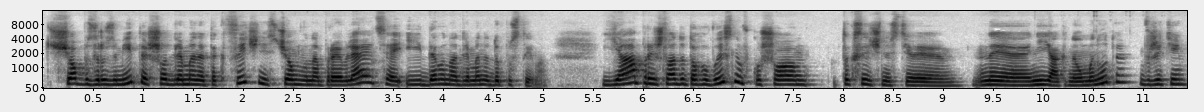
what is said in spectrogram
щоб зрозуміти, що для мене токсичність, в чому вона проявляється і де вона для мене допустима. Я прийшла до того висновку, що токсичності не, ніяк не оминути в житті.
